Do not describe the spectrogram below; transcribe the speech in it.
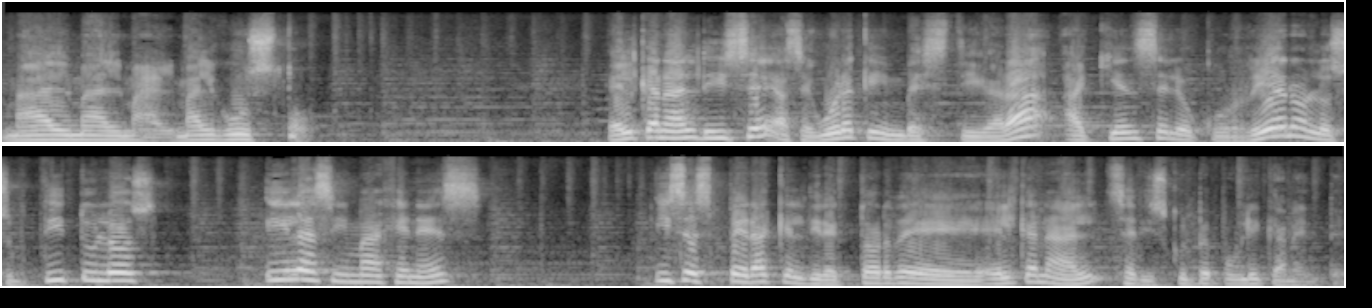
mal, mal, mal, mal gusto. El canal dice, asegura que investigará a quién se le ocurrieron los subtítulos y las imágenes y se espera que el director del canal se disculpe públicamente.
